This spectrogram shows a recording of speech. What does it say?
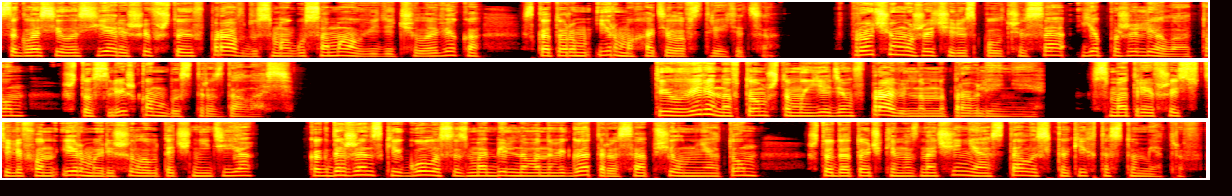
согласилась я, решив, что и вправду смогу сама увидеть человека, с которым Ирма хотела встретиться. Впрочем, уже через полчаса я пожалела о том, что слишком быстро сдалась. «Ты уверена в том, что мы едем в правильном направлении?» Смотревшись в телефон Ирмы, решила уточнить я, когда женский голос из мобильного навигатора сообщил мне о том, что до точки назначения осталось каких-то сто метров.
